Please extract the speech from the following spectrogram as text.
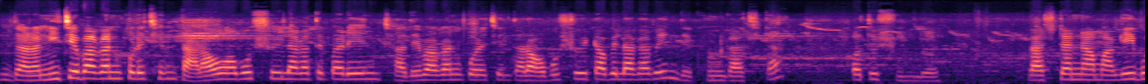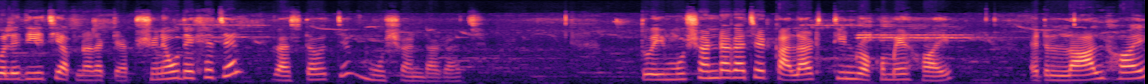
যারা নিচে বাগান করেছেন তারাও অবশ্যই লাগাতে পারেন, ছাদে বাগান করেছেন তারা অবশ্যই টবে লাগাবেন। দেখুন গাছটা, কত সুন্দর। গাছটার নাম আগেই বলে দিয়েছি, আপনারা ক্যাপশনেও দেখেছেন, গাছটা হচ্ছে মুসান্ডা গাছ। তো এই মুসান্ডা গাছের কালার তিন রকমের হয়। একটা লাল হয়,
